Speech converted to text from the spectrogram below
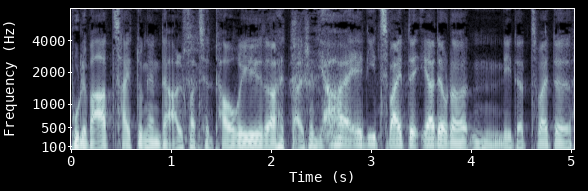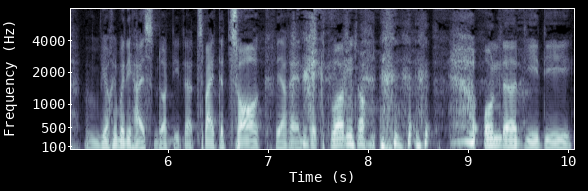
Boulevardzeitungen der Alpha Centauri, da hätten alle schon, ja, ey, die zweite Erde oder, nee, der zweite, wie auch immer die heißen dort, die, der zweite Zorg wäre entdeckt worden. Und äh, die, die,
